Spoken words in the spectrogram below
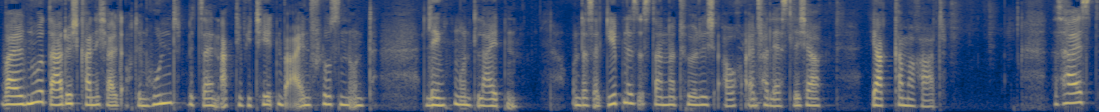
Weil nur dadurch kann ich halt auch den Hund mit seinen Aktivitäten beeinflussen und lenken und leiten. Und das Ergebnis ist dann natürlich auch ein verlässlicher Jagdkamerad. Das heißt,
